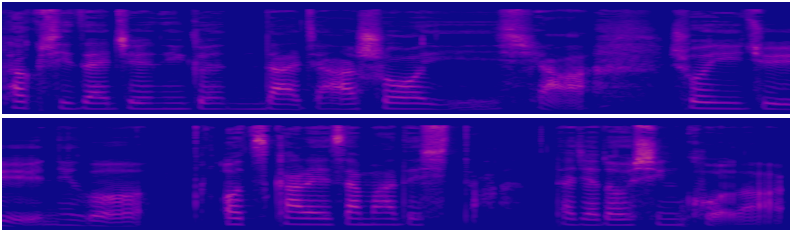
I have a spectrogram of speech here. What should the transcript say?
taxi 在这里跟大家说一下，说一句那个“お疲れ様でした”，大家都辛苦了。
